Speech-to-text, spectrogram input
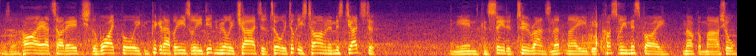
It was a high outside edge. The white ball, you can pick it up easily. He didn't really charge it at all. He took his time and misjudged it in the end conceded two runs, and that may be a costly miss by Malcolm Marshall.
